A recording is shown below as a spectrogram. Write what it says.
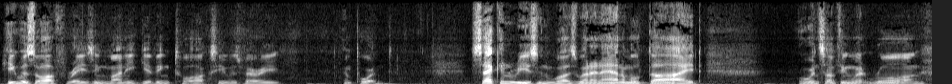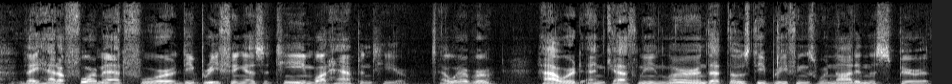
He was off raising money, giving talks. He was very important. Second reason was when an animal died or when something went wrong, they had a format for debriefing as a team what happened here. However, Howard and Kathleen learned that those debriefings were not in the spirit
